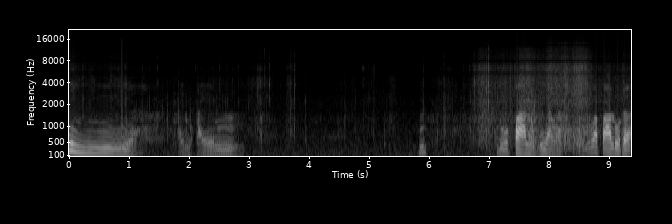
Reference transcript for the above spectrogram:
นี่เต็มเต็มหึ รู้ว่าปลาหลุดหรือยังอะรู้ว่าปลาหลุดอะ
